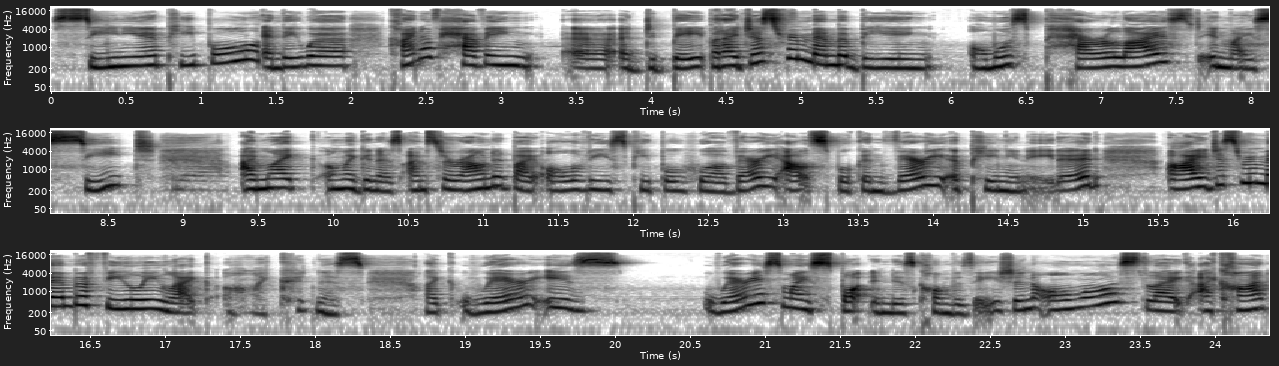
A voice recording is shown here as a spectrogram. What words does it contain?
senior people, and they were kind of having a, a debate. But I just remember being almost paralyzed in my seat. I'm like, oh my goodness, I'm surrounded by all of these people who are very outspoken, very opinionated. I just remember feeling like, oh my goodness, like, where is where is my spot in this conversation almost? Like i can't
